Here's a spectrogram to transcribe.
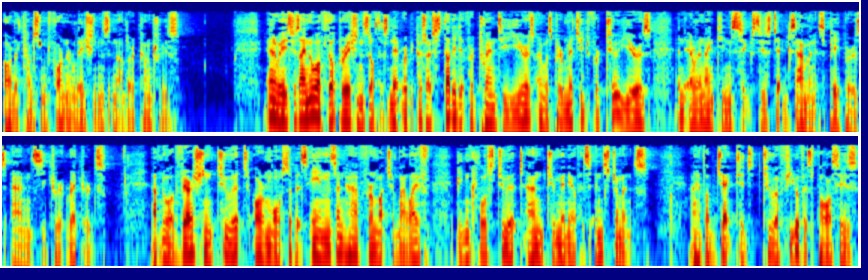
or the Council on Foreign Relations in other countries. Anyway, he says, I know of the operations of this network because I've studied it for 20 years and was permitted for two years in the early 1960s to examine its papers and secret records. I have no aversion to it or most of its aims and have for much of my life been close to it and to many of its instruments. I have objected to a few of its policies,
